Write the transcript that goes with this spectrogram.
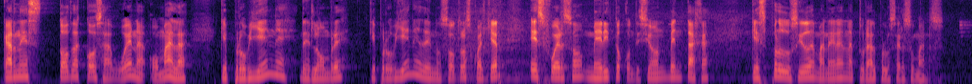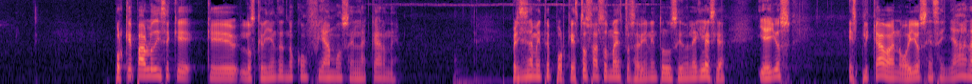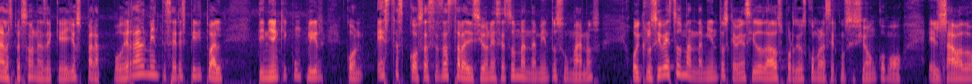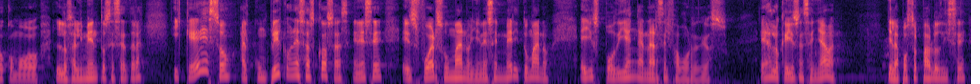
Carne es toda cosa buena o mala que proviene del hombre, que proviene de nosotros, cualquier esfuerzo, mérito, condición, ventaja que es producido de manera natural por los seres humanos. ¿Por qué Pablo dice que, los creyentes no confiamos en la carne? Precisamente porque estos falsos maestros se habían introducido en la iglesia y ellos explicaban o ellos enseñaban a las personas de que ellos para poder realmente ser espiritual tenían que cumplir con estas cosas, estas tradiciones, estos mandamientos humanos o inclusive estos mandamientos que habían sido dados por Dios como la circuncisión, como el sábado, como los alimentos, etc. Y que eso, al cumplir con esas cosas, en ese esfuerzo humano y en ese mérito humano, ellos podían ganarse el favor de Dios. Era lo que ellos enseñaban. Y el apóstol Pablo dice,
